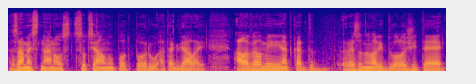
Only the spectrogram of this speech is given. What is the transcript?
zamestnanosť, sociálnu podporu a tak ďalej. Ale veľmi napríklad rezonovali dôležité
